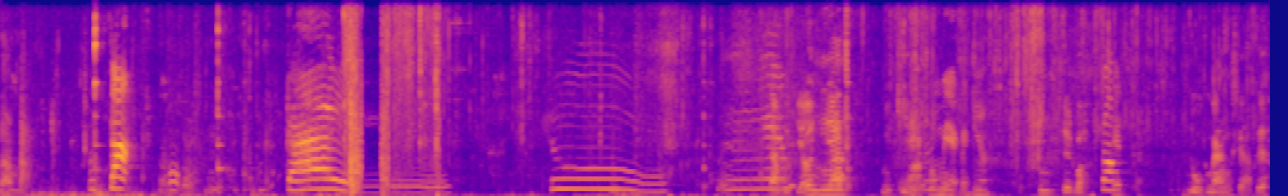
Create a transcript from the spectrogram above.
น้ำตะน้ำซอสนี่ ไก่ชู น้ำก๋วยเตี๋ยวเฮียเมื่อกี้หมาของแม่กันเฮียอืมเสร็จบ่เฮ็ดลูกนางเสียบเด้อ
